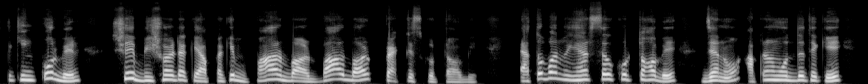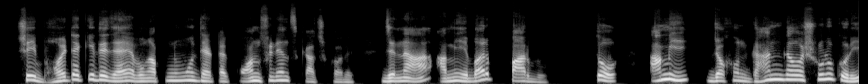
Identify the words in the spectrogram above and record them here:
স্পিকিং করবেন সেই বিষয়টাকে আপনাকে বারবার বারবার প্র্যাকটিস করতে হবে। এতবার রিহার্সাল করতে হবে যেন আপনার মধ্যে থেকে সেই ভয়টা কেটে যায় এবং আপনার মধ্যে একটা কনফিডেন্স কাজ করে যে না, আমি এবার পারব। তো আমি যখন গান গাওয়া শুরু করি,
